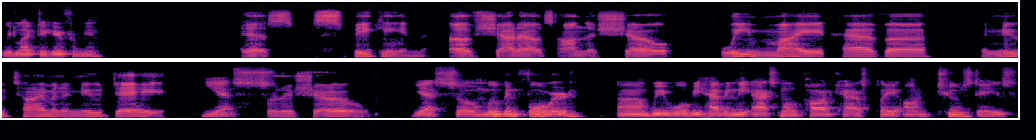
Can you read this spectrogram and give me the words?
We'd like to hear from you. Yes. Speaking of shout outs on the show, we might have uh, a new time and a new day. Yes. For the show. Yes. So moving forward, um, we will be having the Axe Mode podcast play on Tuesdays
